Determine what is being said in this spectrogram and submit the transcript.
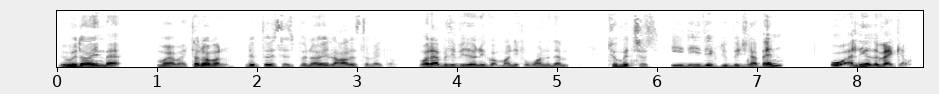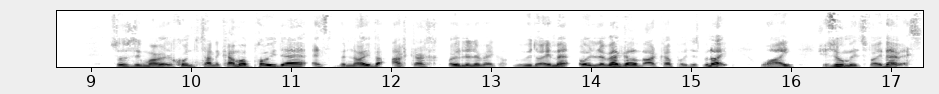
Yehuda Imer, where am I? Tanovan. Lifto says, Benoi, lahalas tevekel. What happens if you only got money for one of them? Two mitzvahs, either do bijna ben, or aliyah the levekel. So this is Gemara, according to Tanakama, poide es benoi va'achach oile levekel. Yehuda Imer, oile levekel va'achach poide es benoi. Why? Shizum mitzvah iberes.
